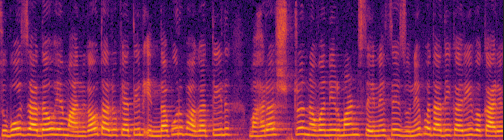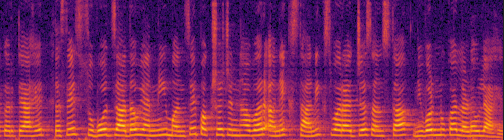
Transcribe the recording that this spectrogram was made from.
सुबोध जाधव हे मानगाव तालुक्यातील इंदापूर भागातील महाराष्ट्र नवनिर्माण सेनेचे जुने पदाधिकारी व कार्यकर्ते आहेत. तसेच सुबोध जाधव यांनी मनसे पक्ष चिन्हावर अनेक स्थानिक स्वराज्य संस्था निवडणुका लढवल्या आहेत.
